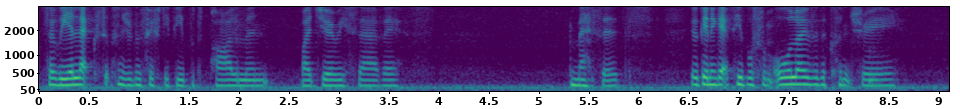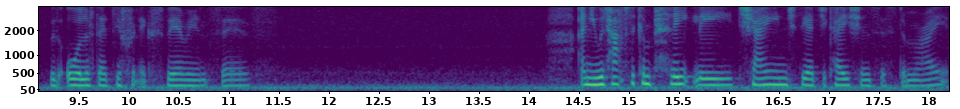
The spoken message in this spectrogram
so we elect 650 people to Parliament by jury service methods, you're going to get people from all over the country with all of their different experiences. And you would have to completely change the education system, right?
